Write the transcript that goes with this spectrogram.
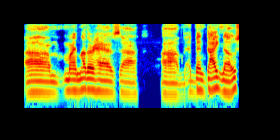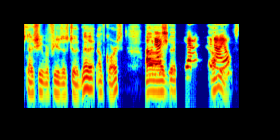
Um, my mother has uh, uh, been diagnosed, and she refuses to admit it. Of course. oh Uh, does she the- yeah oh, denial yes.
